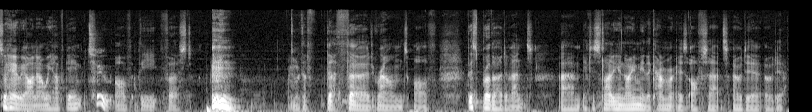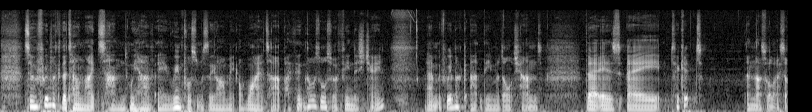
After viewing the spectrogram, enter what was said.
So here we are now. We have game two of the first, the, the third round of this Brotherhood event. Um, it is slightly annoying me. The camera is offset. Oh dear, oh dear. So if we look at the Tellarknight's hand, we have a reinforcements of the army, a wiretap. I think that was also a fiendish chain. Um, if we look at the Madolche hand, there is a ticket, and that's all I saw.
